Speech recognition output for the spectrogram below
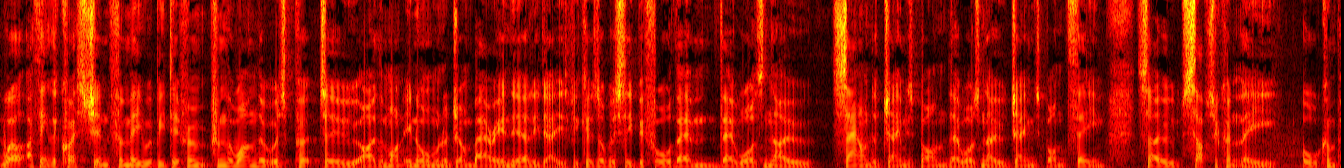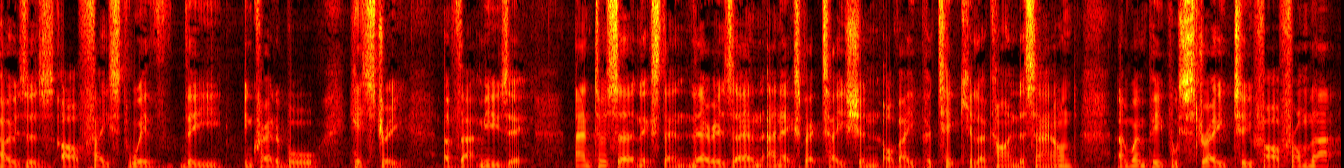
well, I think the question for me would be different from the one that was put to either Monty Norman or John Barry in the early days, because obviously before them there was no sound of James Bond, there was no James Bond theme. So subsequently, all composers are faced with the incredible history of that music. And to a certain extent, there is an, an, expectation of a particular kind of sound. And when people stray too far from that,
